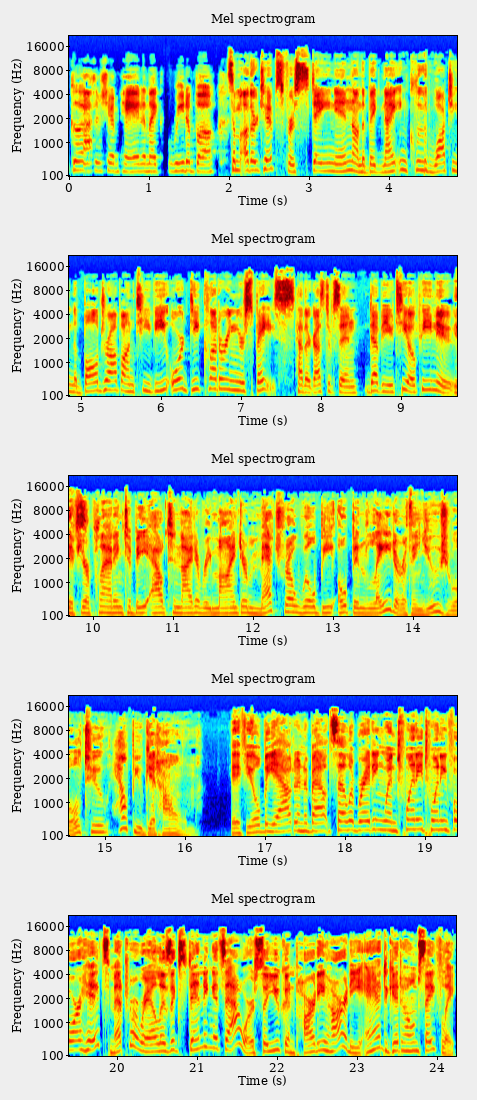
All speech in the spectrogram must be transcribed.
glass of champagne and like read a book. Some other tips for staying in on the big night include watching the ball drop on TV or decluttering your space. Heather Gustafson, WTOP News. If you're planning to be out tonight, a reminder Metro will be open later than usual to help you get home. If you'll be out and about celebrating when 2024 hits, Metrorail is extending its hours so you can party hardy and get home safely.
